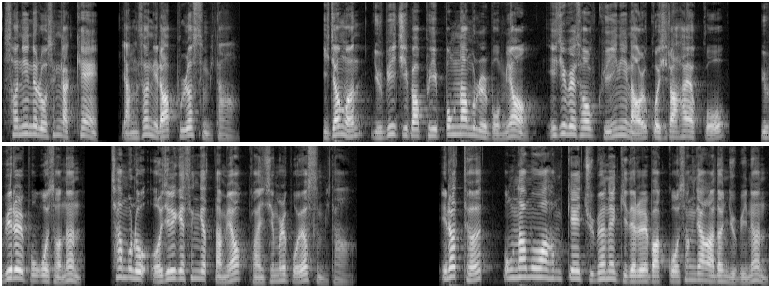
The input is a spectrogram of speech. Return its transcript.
선인으로 생각해 양선이라 불렀습니다. 이정은 유비 집 앞의 뽕나무를 보며 이 집에서 귀인이 나올 것이라 하였고 유비를 보고서는 참으로 어질게 생겼다며 관심을 보였습니다. 이렇듯 뽕나무와 함께 주변의 기대를 받고 성장하던 유비는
